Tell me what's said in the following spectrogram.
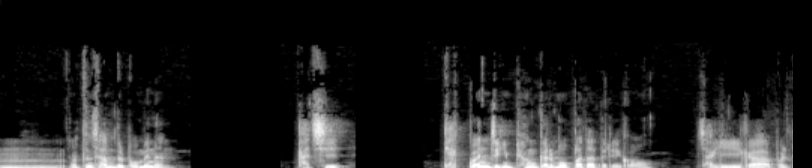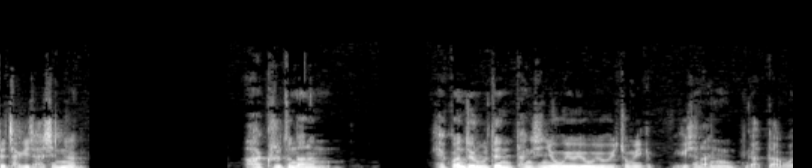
음, 어떤 사람들 보면은 같이 객관적인 평가를 못 받아들이고 자기가 볼 때 자기 자신은 아 그래도 나는 객관적으로 볼 땐 당신이 요요요요 좀 이게 이것이 아닌 것 같다고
